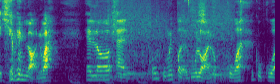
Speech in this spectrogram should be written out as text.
อ้เคียแม่งหลอนวะ Hello and โอ้กูไม่เปิดกูหลอนกูกลัวกูกลัว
